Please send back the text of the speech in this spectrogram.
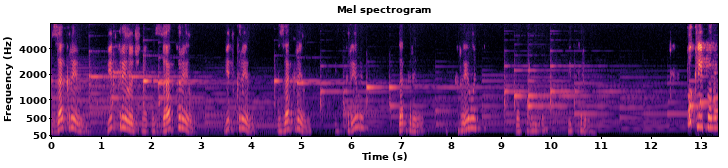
Закрили. Відкрили оченята. Закрили. Відкрили. Закрили. Відкрили. Закрили. Відкрили. Закрили. Відкрили. Покліпали.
